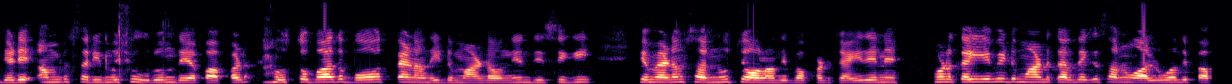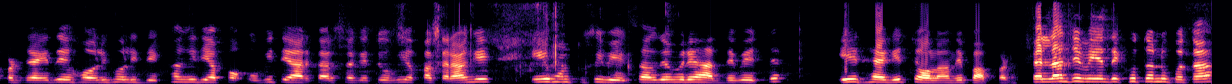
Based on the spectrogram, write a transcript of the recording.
ਜਿਹੜੇ ਅੰਮ੍ਰਿਤਸਰੀ ਮਸ਼ਹੂਰ ਹੁੰਦੇ ਆ ਪਾਪੜ, ਉਸ ਤੋਂ ਬਾਅਦ ਬਹੁਤ ਭੈਣਾਂ ਦੀ ਡਿਮਾਂਡ ਆਉਂਦੀ ਹੁੰਦੀ ਸੀਗੀ ਕਿ ਮੈਡਮ ਸਾਨੂੰ ਚੌਲਾਂ ਦੇ ਪਾਪੜ ਚਾਹੀਦੇ ਨੇ। ਹੁਣ ਕਈ ਇਹ ਵੀ ਡਿਮਾਂਡ ਕਰਦੇ ਕਿ ਸਾਨੂੰ ਆਲੂਆਂ ਦੇ ਪਾਪੜ ਚਾਹੀਦੇ ਹੌਲੀ ਹੌਲੀ ਦੇਖਾਂਗੇ ਜੇ ਆਪਾਂ ਉਹ ਵੀ ਤਿਆਰ ਕਰ ਸਕੇ ਤੇ ਉਹ ਵੀ ਆਪਾਂ ਕਰਾਂਗੇ। ਇਹ ਹੁਣ ਤੁਸੀਂ ਵੇਖ ਸਕਦੇ ਹੋ ਮੇਰੇ ਹੱਥ ਦੇ ਵਿੱਚ ਇਹ ਹੈਗੇ ਚੌਲਾਂ ਦੇ ਪਾਪੜ। ਪਹਿਲਾਂ ਜਿਵੇਂ ਦੇਖੋ ਤੁਹਾਨੂੰ ਪਤਾ,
